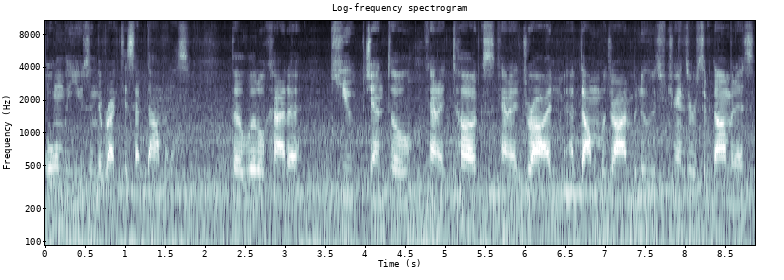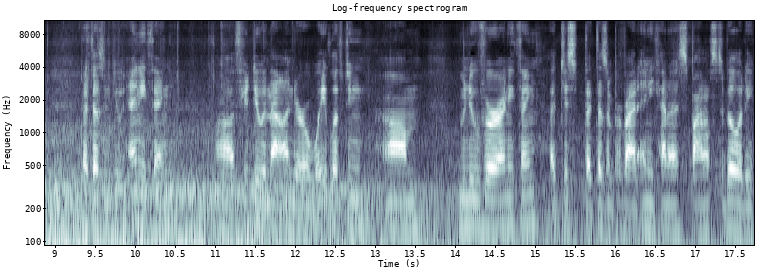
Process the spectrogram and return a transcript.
only using the rectus abdominis. The little kind of cute, gentle, kind of tucks, kind of drawing, abdominal drawing maneuvers for transverse abdominis that doesn't do anything. Uh, if you're doing that under a weightlifting um, maneuver or anything. That just that doesn't provide any kind of spinal stability,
